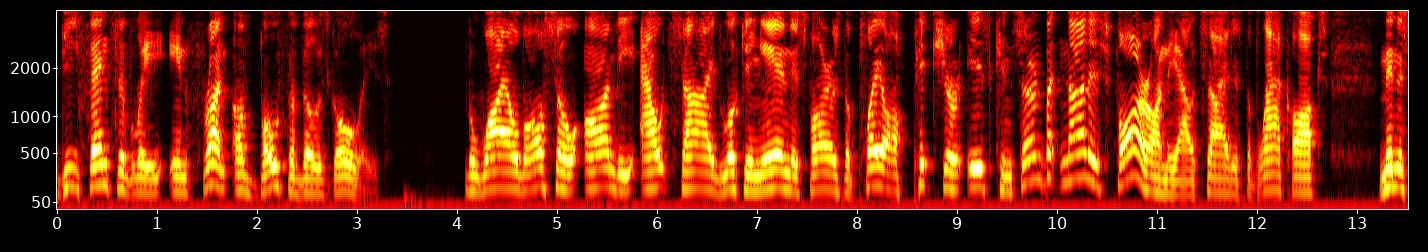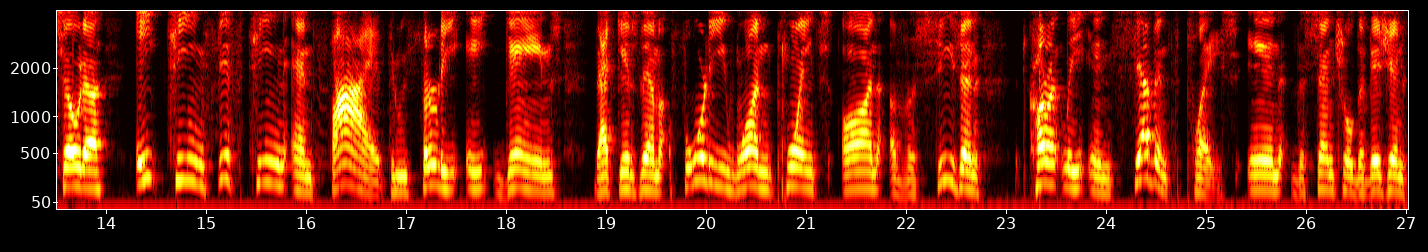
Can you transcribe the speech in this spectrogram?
defensively in front of both of those goalies. The Wild also on the outside looking in as far as the playoff picture is concerned, but not as far on the outside as the Blackhawks. Minnesota 18, 15, and 5 through 38 games. That gives them 41 points on the season currently in seventh place in the Central Division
